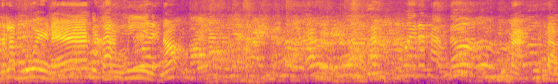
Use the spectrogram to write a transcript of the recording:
จะร่ำรวยนะ มีทางมีเนี่ยเนาะด้วยได้ถามเด้อทุกหน้าทุกหลัง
